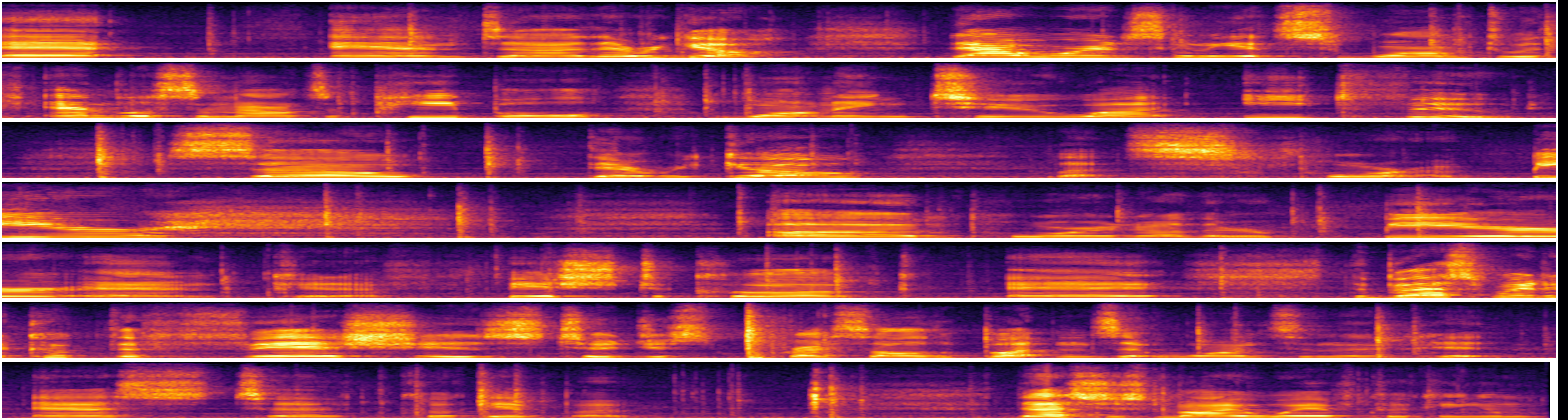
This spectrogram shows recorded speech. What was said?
and, and uh, there we go. Now we're just gonna get swamped with endless amounts of people wanting to uh, eat food. So there we go. Let's pour a beer um, pour another beer and get a fish to cook. Uh, the best way to cook the fish is to just press all the buttons at once and then hit S to cook it, but that's just my way of cooking them.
